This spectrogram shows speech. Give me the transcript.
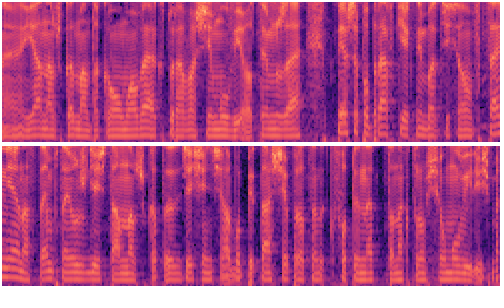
E, ja na przykład mam taką umowę, która właśnie mówi o tym, że pierwsze poprawki jak najbardziej są w cenie, następne już gdzieś tam na przykład to jest 10 albo 15% kwoty netto, na którą się umówiliśmy.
